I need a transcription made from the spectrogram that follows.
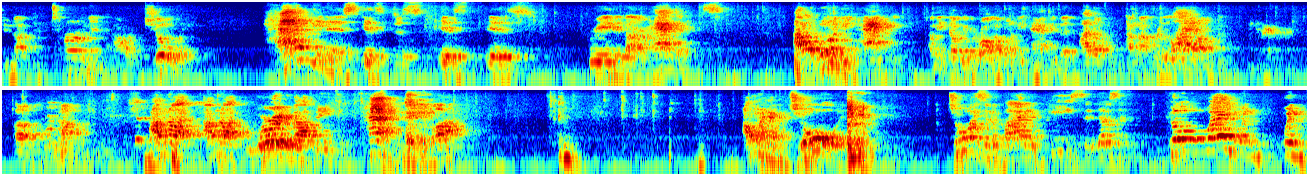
do not determine our joy. Happiness is just is is created by our happiness. I don't want to be happy. Mean, don't get me wrong, I want to be happy, but I don't. I'm not relying on. Uh, I, I'm not. I'm not worried about being happy in life. I want to have joy. Joy is an abiding peace that doesn't go away when, when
